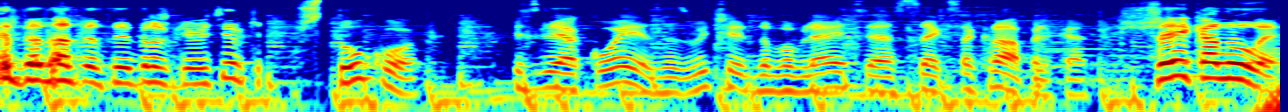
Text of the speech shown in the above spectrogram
додати собі трошки вечірки. Штуку, після якої зазвичай додається секса крапелька. Шейканули!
